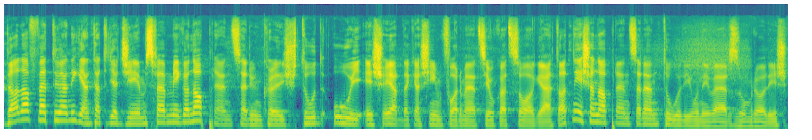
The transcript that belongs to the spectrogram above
De alapvetően igen, tehát ugye James Webb még a naprendszerünkről is tud új és érdekes információkat szolgáltatni, és a naprendszeren túli univerzumról is.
